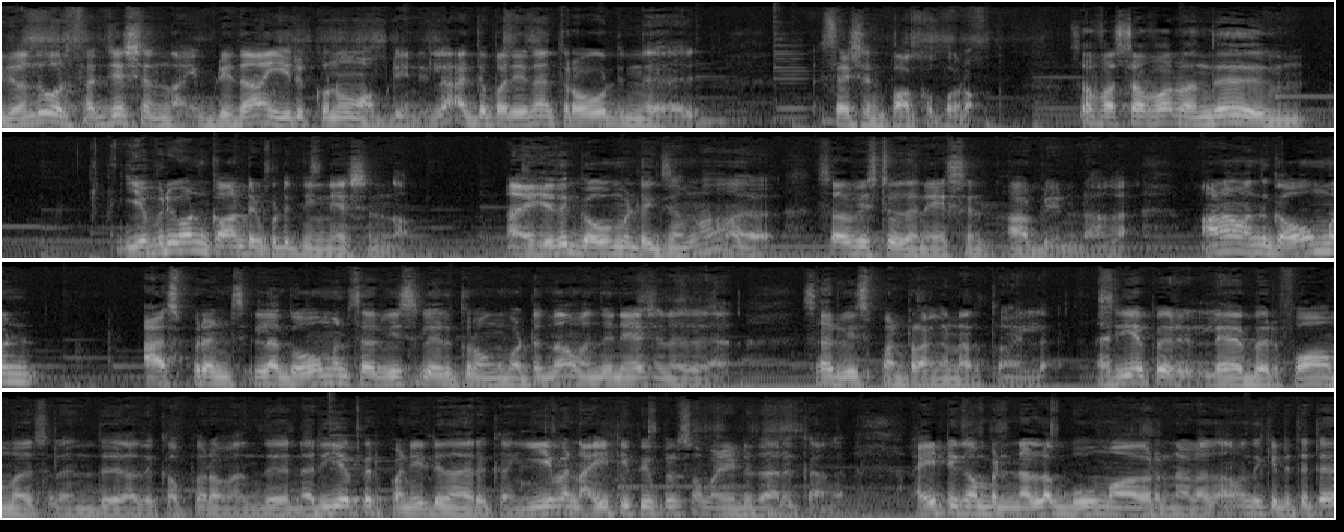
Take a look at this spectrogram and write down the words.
இது வந்து ஒரு சஜஷன் தான். இப்படி தான் இருக்கணும் அப்படின்னு இல்லை. அதை பற்றி தான் த்ரூ அவுட் இந்த செஷன் பார்க்க போகிறோம் ஸோ ஃபர்ஸ்ட் ஆஃப் ஆல் வந்து எவ்ரி ஒன் கான்ட்ரிபியூட்டிங் நேஷன் தான். எது கவர்மெண்ட் எக்ஸாம்னா சர்வீஸ் டு த நேஷன் அப்படின்றாங்க. ஆனால் வந்து கவர்மெண்ட் ஆஸ்பிரண்ட்ஸ் இல்லை கவர்மெண்ட் சர்வீஸில் இருக்கிறவங்க மட்டும்தான் வந்து நேஷனை சர்வீஸ் பண்ணுறாங்கன்னு அர்த்தம் இல்லை. நிறைய பேர் லேபர் ஃபார்மர்ஸ்லேருந்து அதுக்கப்புறம் வந்து நிறைய பேர் பண்ணிட்டு தான் இருக்காங்க. ஈவன் ஐடி பீப்புள்ஸும் பண்ணிட்டு தான் இருக்காங்க. ஐடி கம்பெனி நல்லா பூம் ஆகிறனால தான் வந்து கிட்டத்தட்ட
